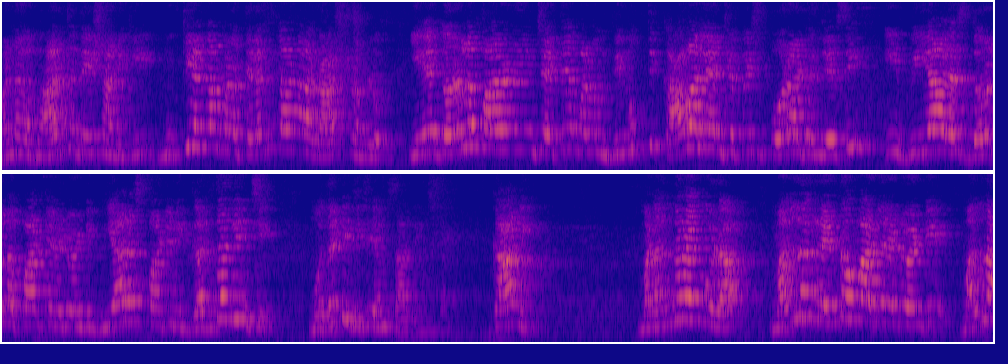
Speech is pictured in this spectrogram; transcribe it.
మన భారతదేశానికి ముఖ్యంగా మన తెలంగాణ రాష్ట్రంలో ఏ దొరల పాలన నుంచి అయితే మనం విముక్తి కావాలి అని చెప్పేసి పోరాటం చేసి ఈ బీఆర్ఎస్ దొరల పార్టీ అనేటువంటి బీఆర్ఎస్ పార్టీని గద్దరించి మొదటి విజయం సాధించాం కానీ మనందరం కూడా మళ్ళా రెండో పార్టీ అనేటువంటి మళ్ళా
